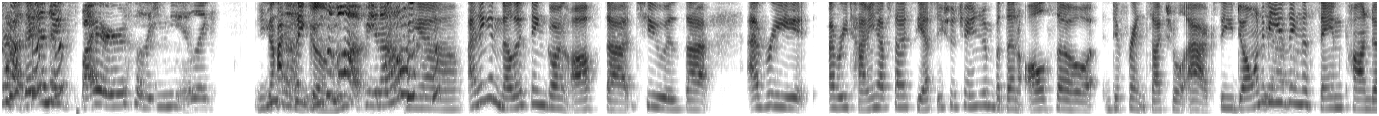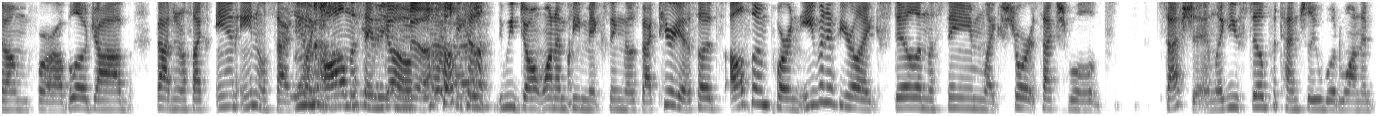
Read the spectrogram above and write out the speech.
yeah they, and they expire so that you need like you use gotta them, take use them. them up you know yeah i think another thing going off that too is that every every time you have sex yes you should change them but then also different sexual acts so you don't want to be Yeah. using the same condom for a blowjob vaginal sex and anal sex Yeah. like all in the same go No. because we don't want to be mixing those bacteria so it's also important even if you're like still in the same like short sexual session like you still potentially would want to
